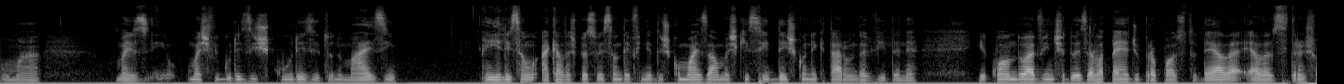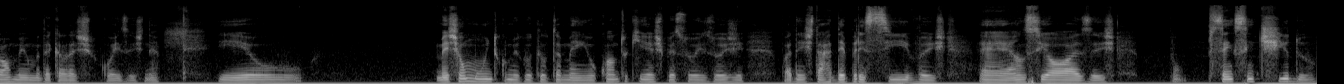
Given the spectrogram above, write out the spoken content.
Uma umas, umas figuras escuras e tudo mais. E, e eles são aquelas pessoas são definidas como as almas que se desconectaram da vida, né? E quando a 22 ela perde o propósito dela, ela se transforma em uma daquelas coisas, né? E eu mexeu muito comigo aquilo também, o quanto que as pessoas hoje podem estar depressivas, é, ansiosas, sem sentido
